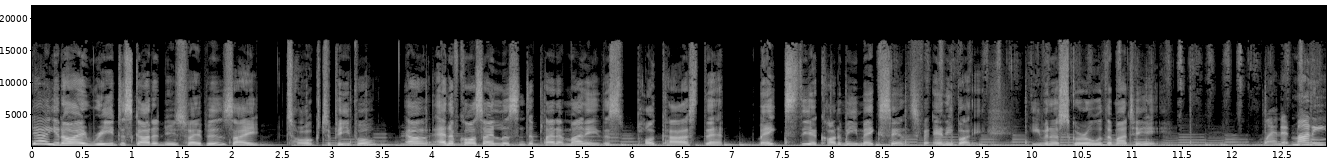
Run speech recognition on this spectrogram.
Yeah, you know, I read discarded newspapers, I talk to people. Oh, and of course, I listen to Planet Money, this podcast that makes the economy make sense for anybody, even a squirrel with a martini. Planet Money.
